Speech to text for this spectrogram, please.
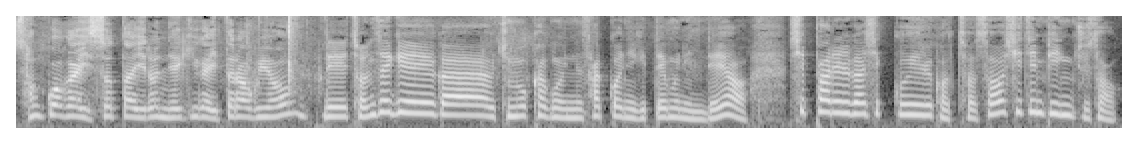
성과가 있었다 이런 얘기가 있더라고요. 네, 전 세계가 주목하고 있는 사건이기 때문인데요. 18일과 19일 거쳐서 시진핑 주석,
